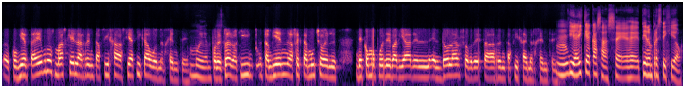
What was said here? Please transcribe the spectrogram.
eh, cubierta a euros más que la renta fija asiática o emergente. Muy bien. Porque claro, aquí también afecta mucho el de cómo puede variar el, dólar sobre esta renta fija emergente. Mm, ¿Y ahí qué casas eh, tienen prestigio?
